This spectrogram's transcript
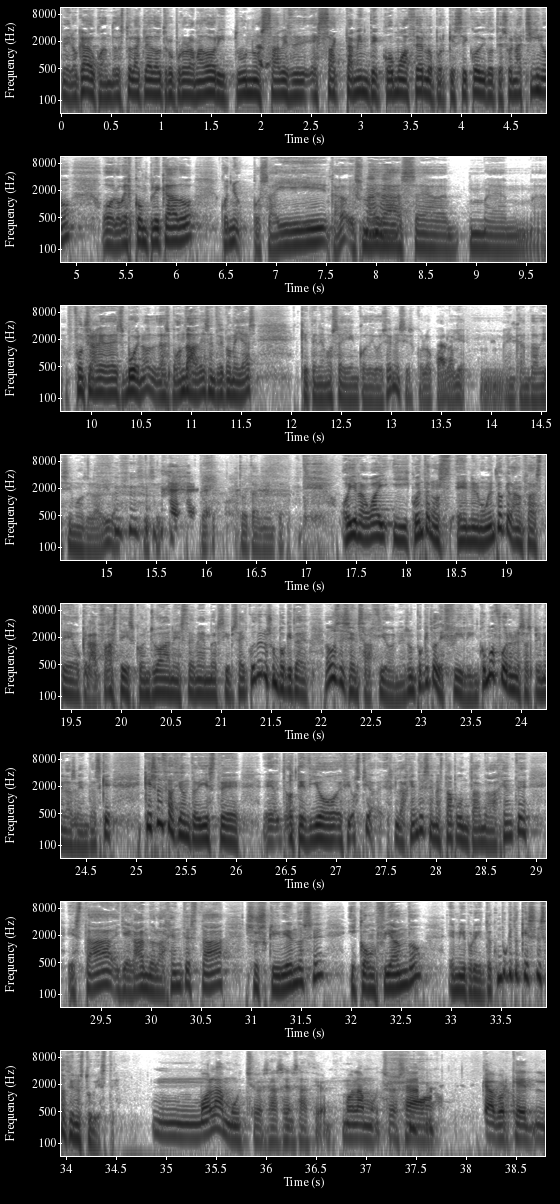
pero claro, cuando esto lo ha creado otro programador y tú no sabes exactamente cómo hacerlo porque ese código te suena chino o lo ves complicado, coño, pues ahí, claro, es una de las eh, mm, funcionalidades, bueno, de las bondades, entre comillas, que tenemos ahí en Código Genesis, con lo cual, oye, encantadísimos de la vida. Sí, sí, totalmente. Oye, Nahuay, y cuéntanos, en el momento que lanzaste o que lanzasteis con Joan este membership site, cuéntanos un poquito, vamos de sensaciones, un poquito de feeling. ¿Cómo fueron esas primeras ventas? ¿Qué, qué sensación te diste eh, o te dio? Decir, hostia, la gente se me está apuntando, la gente está llegando la gente está suscribiéndose y confiando en mi proyecto. Un poquito, ¿qué sensaciones tuviste? Mm, mola mucho esa sensación, mola mucho. O sea, claro, porque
